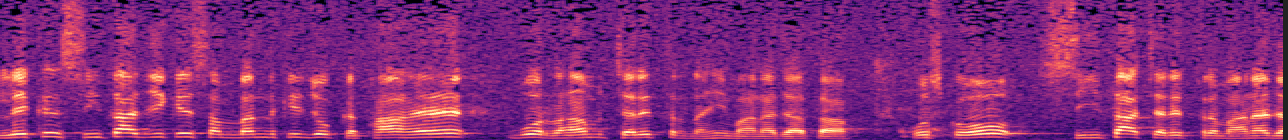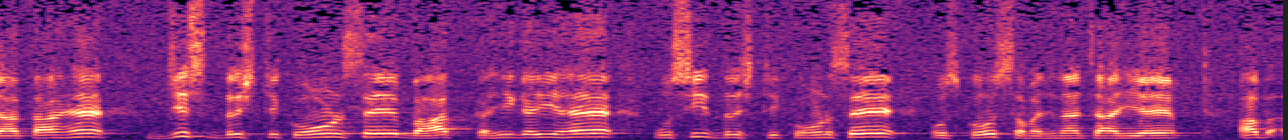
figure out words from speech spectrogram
लेकिन सीता जी के संबंध की जो कथा है, वो रामचरित्र नहीं माना जाता। उसको सीता चरित्र माना जाता है। जिस दृष्टिकोण से बात कही गई है, उसी दृष्टिकोण से उसको समझना चाहिए। अब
